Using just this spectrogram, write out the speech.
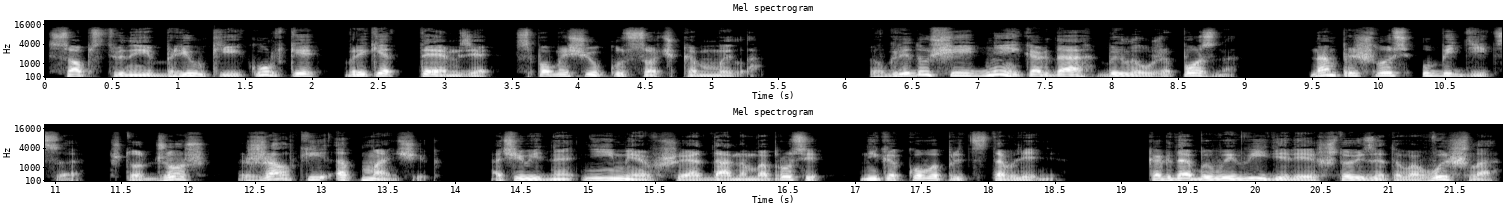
собственные брюки и куртки в реке Темзе с помощью кусочка мыла. В грядущие дни, когда было уже поздно, нам пришлось убедиться, что Джош жалкий обманщик, очевидно, не имевший о данном вопросе никакого представления. Когда бы вы видели, что из этого вышло,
